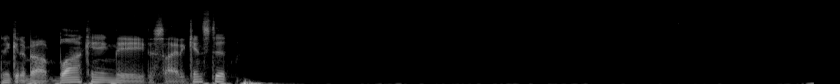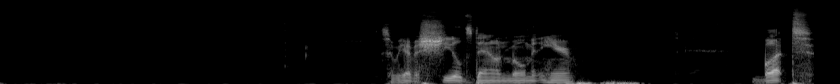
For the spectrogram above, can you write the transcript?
Thinking about blocking, they decide against it. So we have a shields down moment here. But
